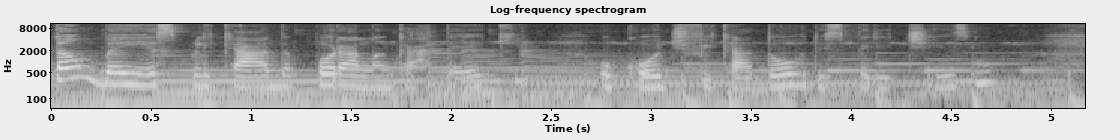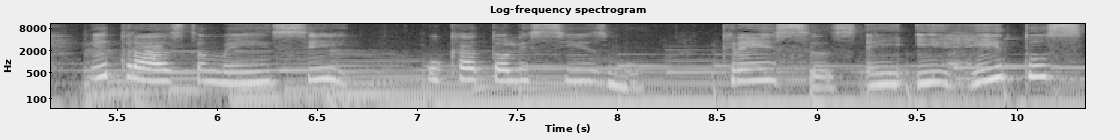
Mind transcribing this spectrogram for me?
também explicada por Allan Kardec, o codificador do Espiritismo, e traz também em si o catolicismo, crenças em, e ritos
